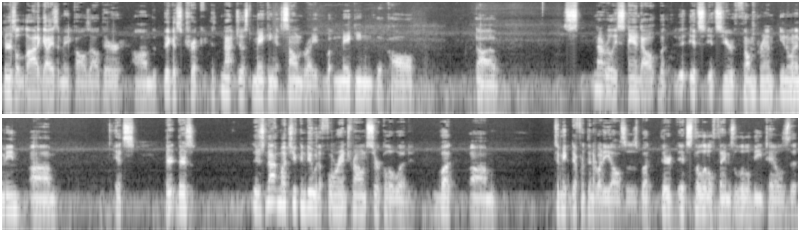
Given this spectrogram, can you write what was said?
there's a lot of guys that make calls out there. Um, the biggest trick is not just making it sound right, but making the call uh, not really stand out, but it's it's your thumbprint. You know what I mean? Um, it's there, there's there's not much you can do with a four inch round circle of wood, but um, to make it different than everybody else's. But there, it's the little things, the little details that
